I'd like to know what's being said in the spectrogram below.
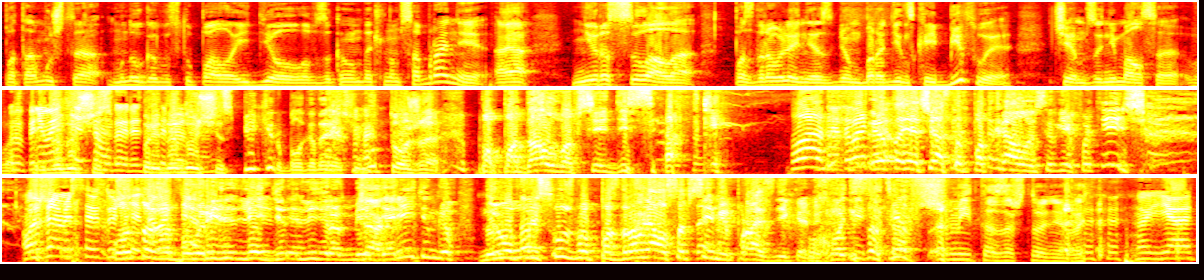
потому что много выступала и делала в законодательном собрании, а не рассылала поздравления с Днем Бородинской битвы, чем занимался ваш предыдущий, говорит предыдущий спикер, благодаря чему тоже попадал во все десятки. Ладно, давайте, Это я часто подкалываю Сергей Фатеевич. Уважаемые Он соведущие, тоже был лидером медиарейтингов, но его пресс-служба поздравляла со всеми праздниками. Ухватите Шмидта за что-нибудь. Ну, я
